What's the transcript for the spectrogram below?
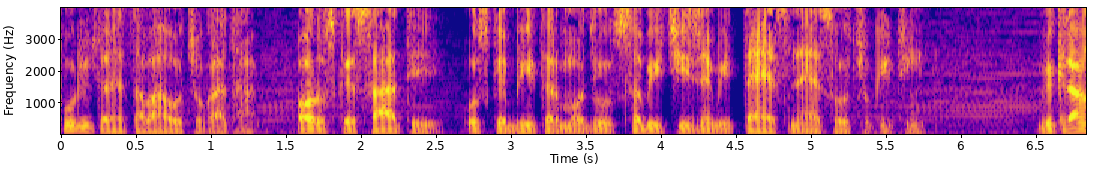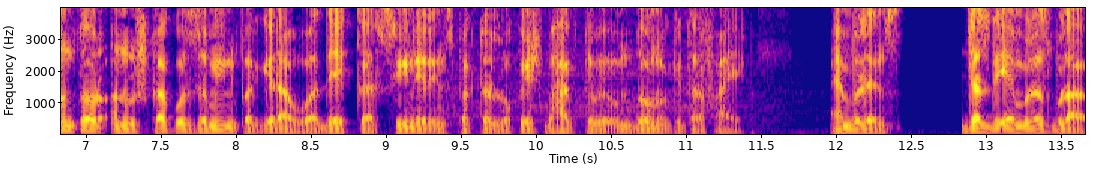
पूरी तरह तबाह हो चुका था और उसके साथ ही उसके भीतर मौजूद सभी चीज़ें भी तहस नहस हो चुकी थीं। विक्रांत और अनुष्का को ज़मीन पर गिरा हुआ देखकर सीनियर इंस्पेक्टर लोकेश भागते हुए उन दोनों की तरफ़ आए। एंबुलेंस जल्दी एंबुलेंस बुला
